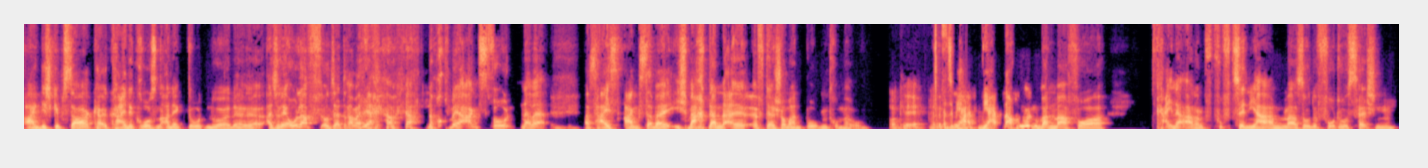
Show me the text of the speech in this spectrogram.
eigentlich gibt's da keine großen Anekdoten, nur der, also der Olaf, unser Drama, der hat noch mehr Angst vor Hunden, aber was heißt Angst? Aber ich mache dann äh, öfter schon mal einen Bogen drumherum. Okay. Also wir hatten, wir hatten auch irgendwann mal vor, keine Ahnung, 15 Jahren mal so eine Fotosession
